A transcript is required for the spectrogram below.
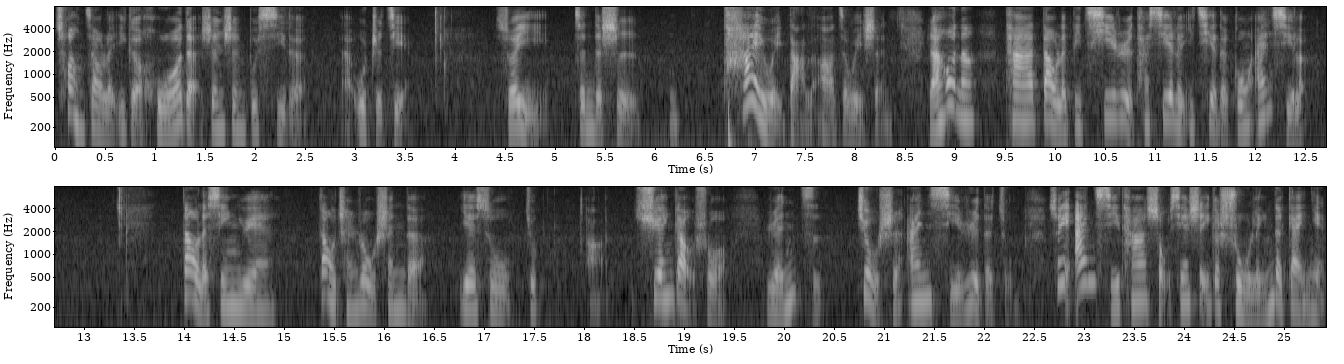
创造了一个活的、生生不息的呃物质界，所以真的是太伟大了啊，这位神。然后呢，他到了第七日，他歇了一切的功，安息了。到了新约。道成肉身的耶稣就啊宣告说，人子。就是安息日的主，所以安息它首先是一个属灵的概念，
